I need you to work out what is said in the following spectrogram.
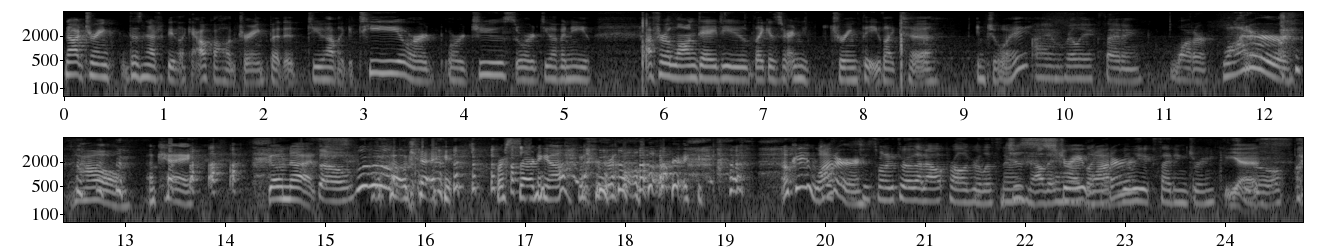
not drink doesn't have to be like an alcoholic drink, but it, do you have like a tea or or juice or do you have any after a long day? Do you like is there any drink that you like to enjoy? I am really exciting. Water. Water. Wow. Okay. Go nuts. So, woohoo. okay. We're starting off. okay, water. Just, just wanted to throw that out for all of your listeners. Just now they straight have like water? a really exciting drink. Yes.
